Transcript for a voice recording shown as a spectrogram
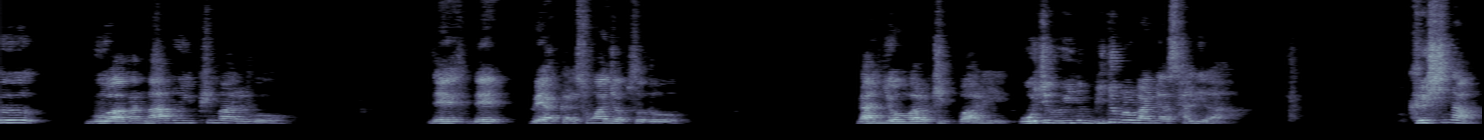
그 무화과 나무 잎이 마르고 내 내 외양간에 송아지 없어도 난 여호와로 기뻐하리 오직 의인은 믿음으로 말미암아 살리라 그 신앙.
